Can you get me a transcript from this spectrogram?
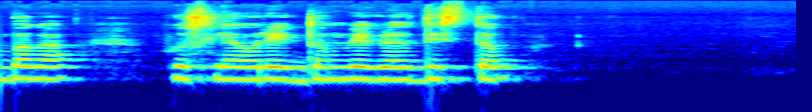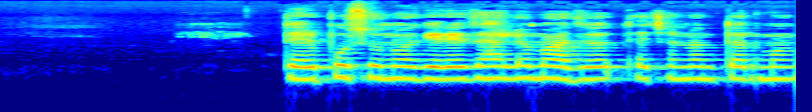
बघा पुसल्यावर एकदम वेगळंच दिसतं. तर पुसून वगैरे झालं माझं. त्याच्यानंतर मग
